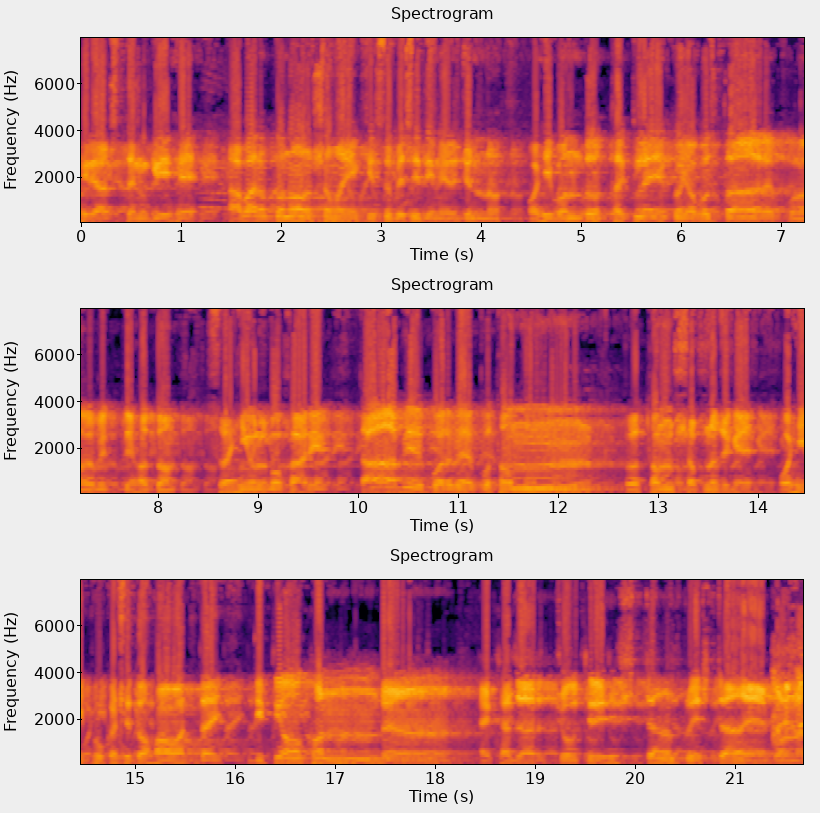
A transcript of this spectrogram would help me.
ফিরে আসতেন গৃহে। আবার কোন সময় কিছু বেশি দিনের জন্য ওহি বন্ধ থাকলে একই অবস্থার পুনরাবৃত্তি হতো। সহিউল বুখারী তাবির পর্বে প্রথম প্রথম স্বপ্ন যুগে ওহি প্রকাশিত হওয়ার দেয়। দ্বিতীয় খণ্ড এক হাজার চৌত্রিশটা পৃষ্ঠায় বর্ণনা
